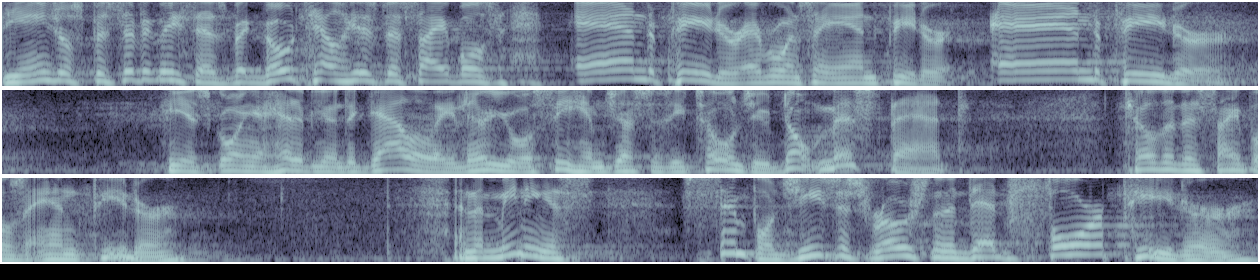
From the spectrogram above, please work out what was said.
The angel specifically says, But go tell his disciples and Peter, everyone say, and Peter, and Peter. He is going ahead of you into Galilee. There you will see him just as he told you. Don't miss that. Tell the disciples and Peter. And the meaning is simple Jesus rose from the dead for Peter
